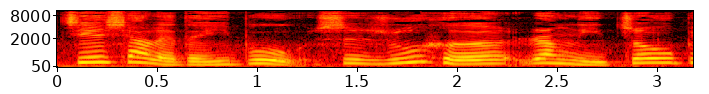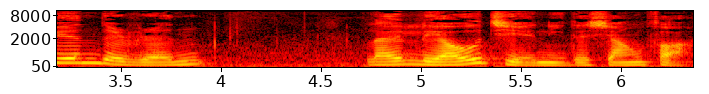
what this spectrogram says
接下来的一步是如何让你周边的人来了解你的想法。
